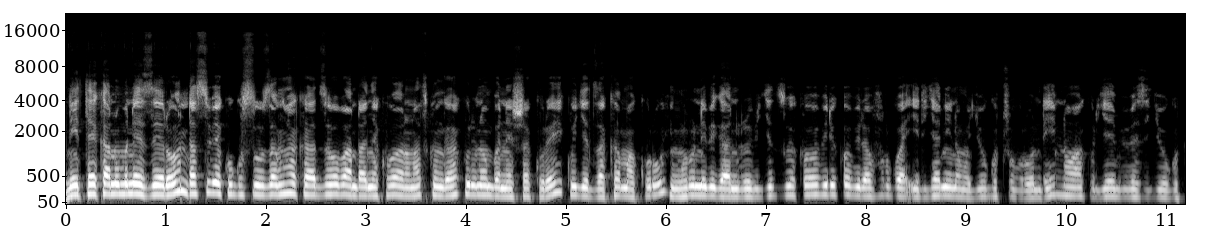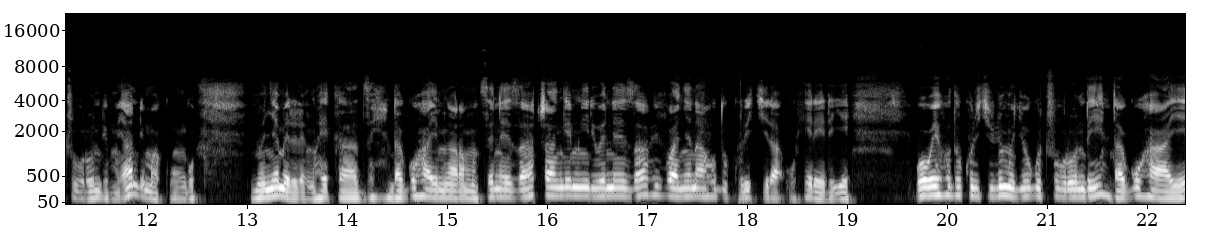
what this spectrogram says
Nitekana umunezero ndasubiye kugusuhuza nkakazeho bandanya kubana natwe ngaha kuri ino mboneshakure ikugezako amakuru inkuru n'ibiganiro bigezweho biriko biravurwa irya nino mu gihugu c'u Burundi no hakurya y'imbibe z'igihugu c'u Burundi mu yandi makungu. Ntunyemerere nkuhe ikaze ndaguhaye mwaramutse neza cange mwiriwe neza bivanye n'aho udukurikira uherereye. Wowe udukurikira uri mu gihugu c'u Burundi ndaguhaye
